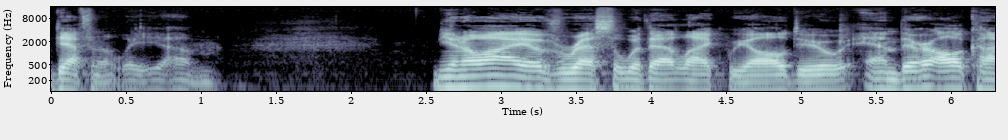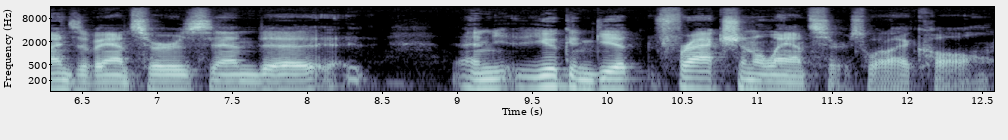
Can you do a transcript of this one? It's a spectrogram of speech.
Definitely. Um, you know, I have wrestled with that like we all do, and there are all kinds of answers, and uh, and you can get fractional answers, what I call.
